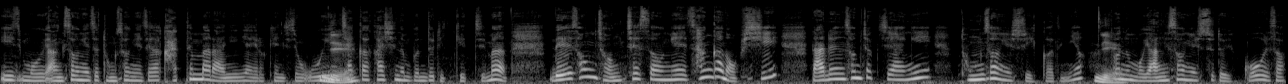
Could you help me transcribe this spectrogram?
이 뭐 양성애자, 동성애자가 같은 말 아니냐 이렇게 이제 좀 오인 네. 착각하시는 분들이 있겠지만 내 성 정체성에 상관없이 나는 성적 지향이 동성일 수 있거든요. 네. 또는 뭐 양성일 수도 있고, 그래서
